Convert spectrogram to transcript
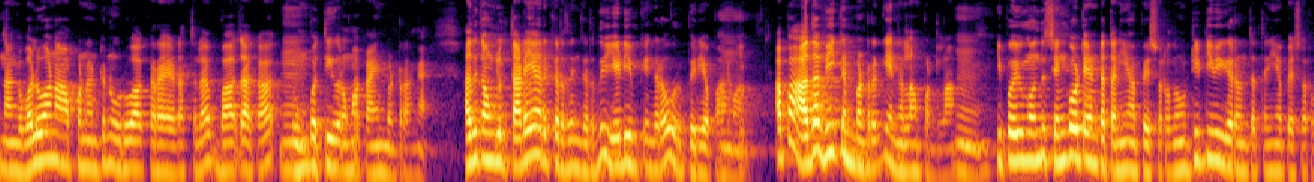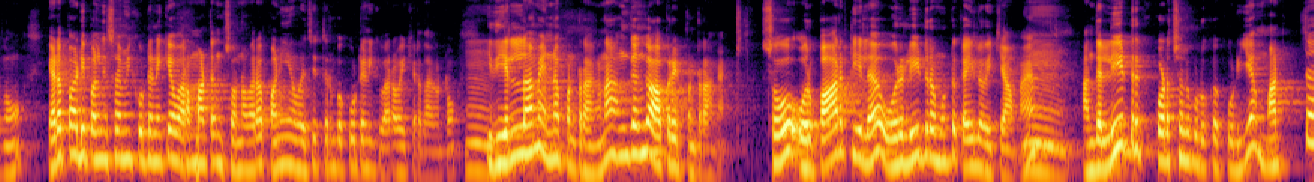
நாங்க வலுவான ஆப்பனண்ட்னு உருவாக்குற இடத்துல பாஜக. ரொம்ப தீவிரமா காயின் பண்றாங்க அதுக்கு அவங்களுக்கு தடையா இருக்கிறதுங்கிறது ஏடிஎம்கேங்கிற ஒரு பெரிய பார்ட்டி ஆமா. அப்ப அதை வீக்கன் பண்றதுக்கு என்னெல்லாம் பண்ணலாம். இப்போ இவங்க வந்து செங்கோட்டையன்ட்ட தனியா பேசுறதும் டிடிவி கரன்ட்ட தனியா பேசுறதும் எடப்பாடி பழனிசாமி கூட்டணிக்கே வரமாட்டேன்னு சொன்னவரை பணியை வச்சு திரும்ப கூட்டணிக்கு வர வைக்கிறதாகட்டும். இது எல்லாமே என்ன பண்றாங்கன்னா அங்கங்க ஆப்ரேட் பண்றாங்க ஸோ ஒரு பார்ட்டியில ஒரு லீடரை மட்டும் கையில வைக்காம. அந்த லீடருக்கு குடைச்சல் கொடுக்கக்கூடிய மற்ற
